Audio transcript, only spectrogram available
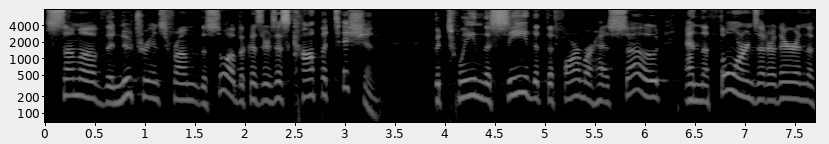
some of the nutrients from the soil, because there's this competition between the seed that the farmer has sowed and the thorns that are there in the,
